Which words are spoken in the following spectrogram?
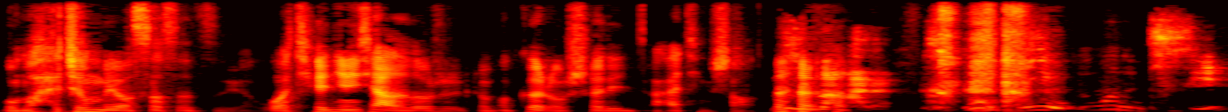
我们还真没有色色资源，我天天下的都是什么各种设定，还挺少的你妈的，你有问题！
